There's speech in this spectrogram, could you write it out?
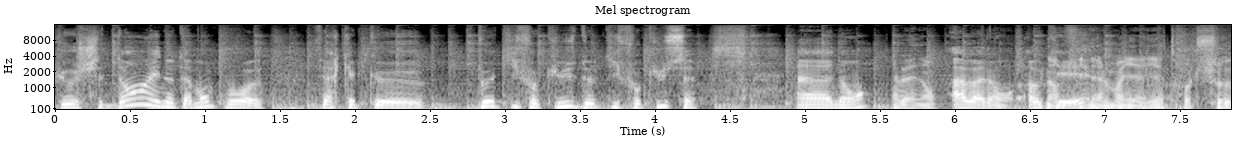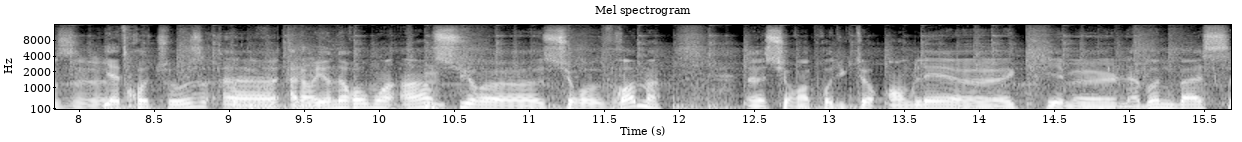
piocher dedans, et notamment pour euh, faire quelques petits focus, deux petits focus. Euh, non, Ah bah non. ah bah non, ok. Non, finalement, il y, a- il y a trop de choses. euh, Il y a trop de choses. Trop Euh, alors il y en aura au moins un Hmm. sur, sur Vrom, sur un producteur anglais qui aime la bonne basse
